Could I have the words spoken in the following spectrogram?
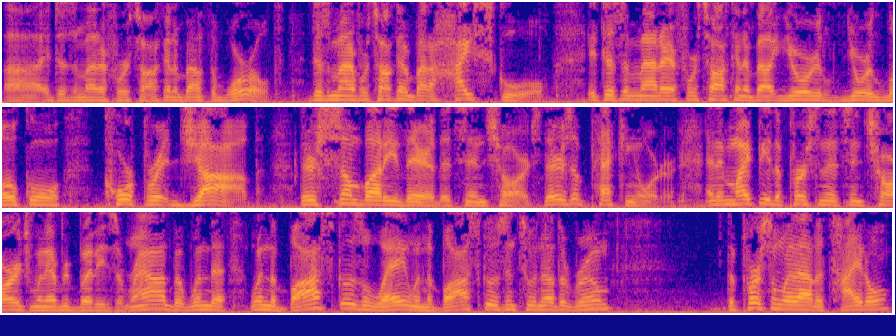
Uh, it doesn't matter if we're talking about the world. It doesn't matter if we're talking about a high school. It doesn't matter if we're talking about your your local corporate job. There's somebody there that's in charge. There's a pecking order, and it might be the person that's in charge when everybody's around. But when the when the boss goes away, when the boss goes into another room, the person without a title,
